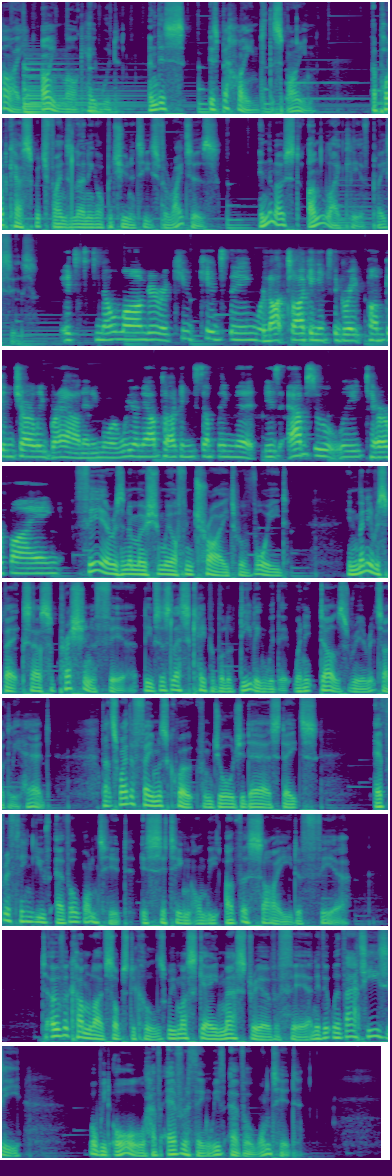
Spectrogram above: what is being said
Hi, I'm Mark Haywood, and this is Behind the Spine, a podcast which finds learning opportunities for writers in the most unlikely of places. It's no longer a cute kids thing. We're not talking it's the great pumpkin Charlie Brown anymore. We are now talking something that is absolutely terrifying. Fear is an emotion we often try to avoid. In many respects, our suppression of fear leaves us less capable of dealing with it when it does rear its ugly head. That's why the famous quote from George Adair states Everything you've ever wanted is sitting on the other side of fear. To overcome life's obstacles, we must gain mastery over fear, and if it were that easy, well, we'd all have everything we've ever wanted.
